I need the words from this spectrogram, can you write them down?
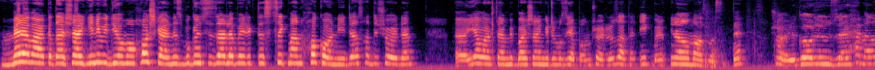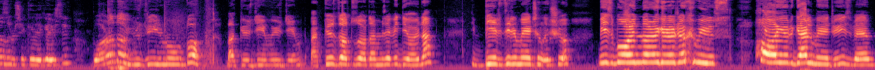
Merhaba arkadaşlar yeni videoma hoş geldiniz. Bugün sizlerle birlikte Stickman Hawk oynayacağız. Hadi şöyle e, yavaştan bir başlangıcımızı yapalım. Şöyle zaten ilk bölüm inanılmaz basitti. Şöyle gördüğünüz üzere hemen hızlı bir şekilde geçtik. Bu arada %20 oldu. Bak %20 %20. Bak %30 oradan bize videoyla bildirmeye çalışıyor. Biz bu oyunlara gelecek miyiz? Hayır gelmeyeceğiz ve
